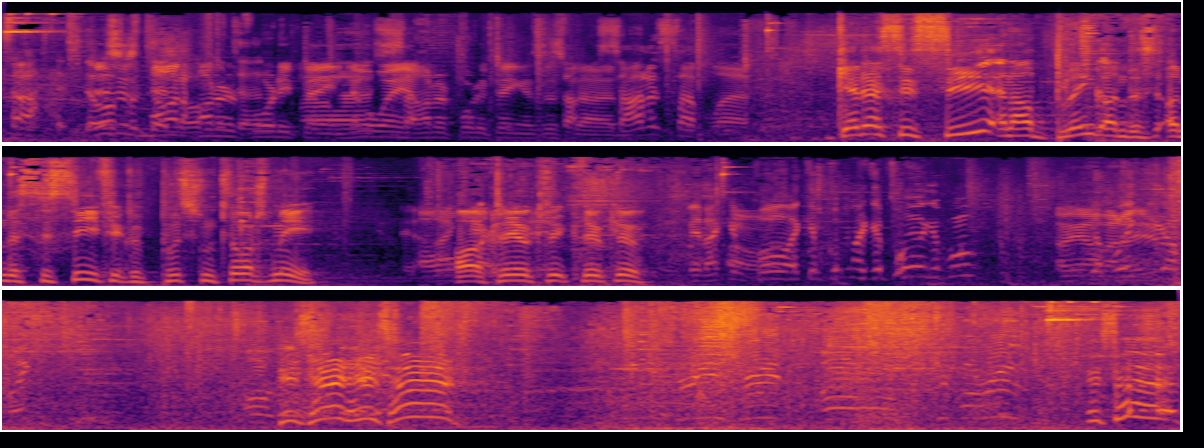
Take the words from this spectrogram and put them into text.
This is not 140 ping. No Uh, way 140 ping is this bad. sound and left. Get a CC and I'll blink on this on the CC if you could push him towards me. Oh, clear, clear, clear, clear. Wait, I can pull, I can pull, I can pull, I can pull. Okay, You I'm got on blink, it. you got blink. Oh, He's hit, he's hit! Root, root. Oh, triple root. He's hit!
